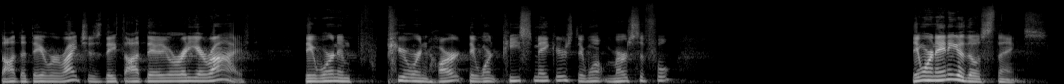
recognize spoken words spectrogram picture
thought that they were righteous. They thought they already arrived. They weren't pure in heart. They weren't peacemakers. They weren't merciful. They weren't any of those things.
